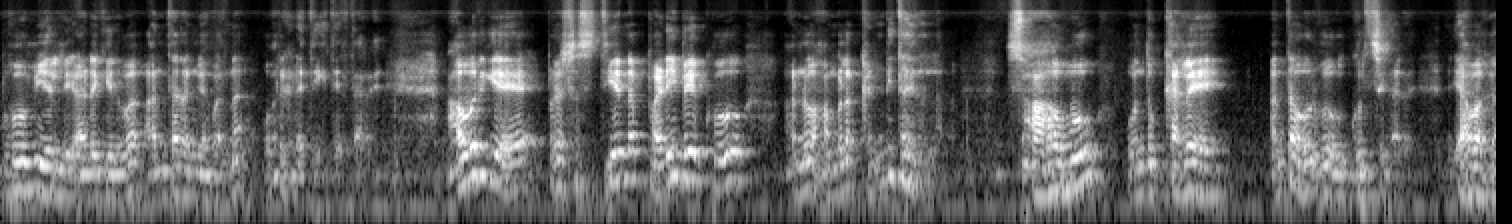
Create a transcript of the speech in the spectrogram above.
ಭೂಮಿಯಲ್ಲಿ ಅಡಗಿರುವ ಅಂತರಂಗವನ್ನು ಹೊರಗಡೆ ತೆಗೆದಿರ್ತಾರೆ. ಅವರಿಗೆ ಪ್ರಶಸ್ತಿಯನ್ನು ಪಡಿಬೇಕು ಅನ್ನೋ ಹಂಬಲ ಖಂಡಿತ ಇರಲ್ಲ. ಸಾವು ಒಂದು ಕಲೆ ಅಂತ ಅವರು ಗುರುತಿಸಿದ್ದಾರೆ. ಯಾವಾಗ?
